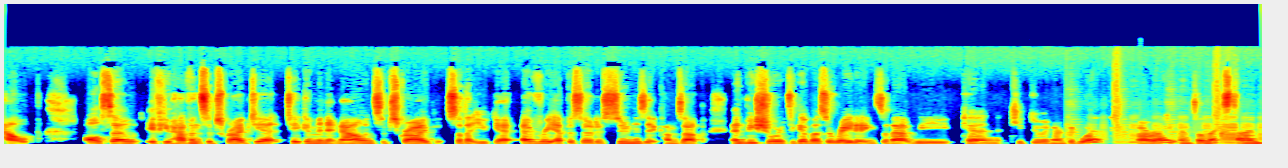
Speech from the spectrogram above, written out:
help. Also, if you haven't subscribed yet, take a minute now and subscribe so that you get every episode as soon as it comes up. And be sure to give us a rating so that we can keep doing our good work. All right, until next time.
